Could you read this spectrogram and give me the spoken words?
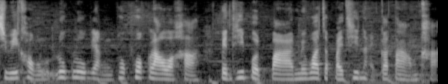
ชีวิตของลูกๆ อย่างพวกพวกเราอะค่ะ เป็นที่บทบานไม่ว่าจะไปที่ไหนก็ตามค่ะ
